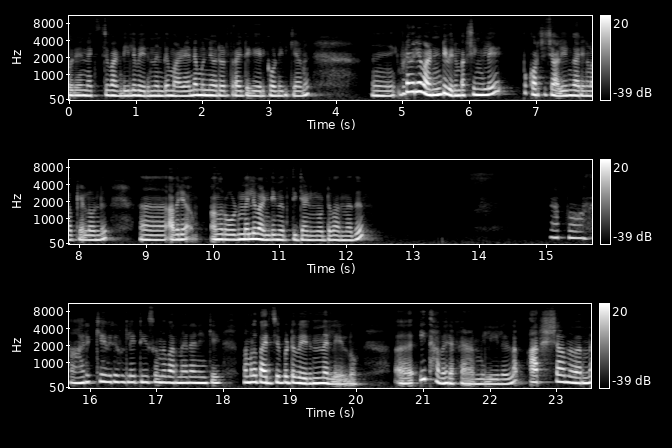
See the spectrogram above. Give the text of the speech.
ഒരു നെക്സ്റ്റ് വണ്ടിയിൽ വരുന്നുണ്ട്. മഴേന്റെ മുന്നേ ഓരോരുത്തരായിട്ട് കയറിക്കൊണ്ടിരിക്കുകയാണ്. ഇവിടെ വരെ വണ്ടി വരും. പക്ഷേങ്കിൽ ഇപ്പോൾ കുറച്ച് ചളിയും കാര്യങ്ങളൊക്കെ ഉള്ളതുകൊണ്ട് അവർ അങ്ങ് റോഡുമേൽ വണ്ടി നിർത്തിയിട്ടാണ് ഇങ്ങോട്ട് വന്നത്. അപ്പോൾ ആരൊക്കെയാണ് ഇവർ റിലേറ്റീവ്സ് എന്ന് പറഞ്ഞു തരാൻ എനിക്ക് നമ്മൾ പരിചയപ്പെട്ട് വരുന്നല്ലേ ഉള്ളൂ. ഇതവരെ ഫാമിലിയിലുള്ള അർഷ എന്ന് പറഞ്ഞ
